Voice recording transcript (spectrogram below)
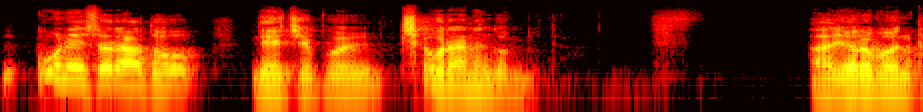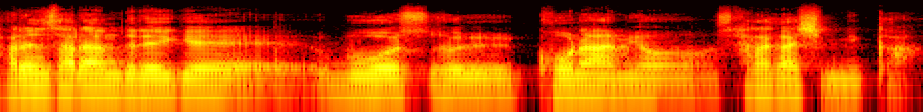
강권해서라도 내 집을 채우라는 겁니다. 아, 여러분 다른 사람들에게 무엇을 권하며 살아가십니까?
